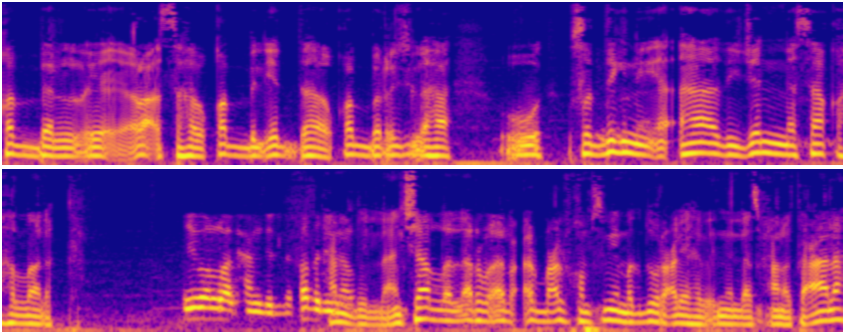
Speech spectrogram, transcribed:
قبل رأسها وقبل يدها وقبل رجلها. وصدقني هذه جنة ساقها الله لك. إي والله الحمد لله. فضل الحمد لله. إن شاء الله ال 4500 مقدور عليها بإذن الله سبحانه وتعالى.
